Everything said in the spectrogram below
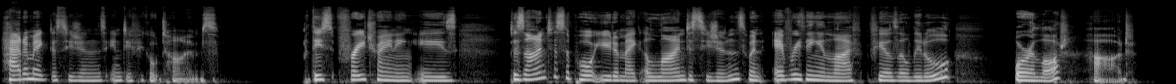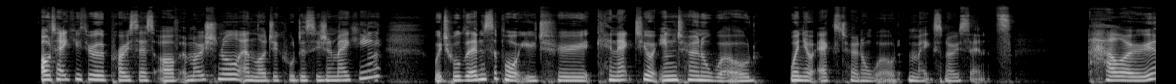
How to Make Decisions in Difficult Times. This free training is designed to support you to make aligned decisions when everything in life feels a little or a lot hard. I'll take you through the process of emotional and logical decision making, which will then support you to connect to your internal world when your external world makes no sense. Hello,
